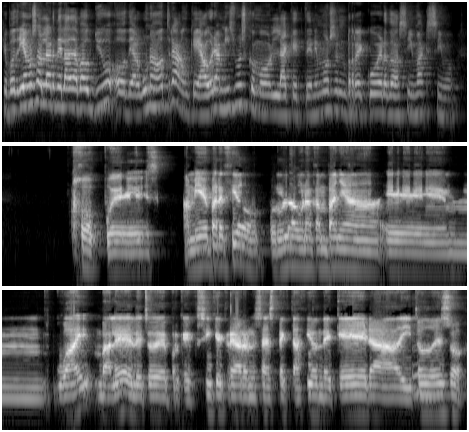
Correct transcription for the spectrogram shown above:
Que podríamos hablar de la de About You o de alguna otra, aunque ahora mismo es como la que tenemos en recuerdo así máximo. Jo, pues a mí me pareció, por un lado, una campaña eh, guay, ¿vale? El hecho de, porque sí que crearon esa expectación de qué era y todo eso,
